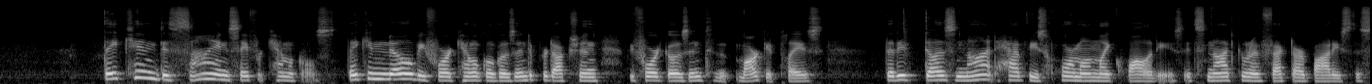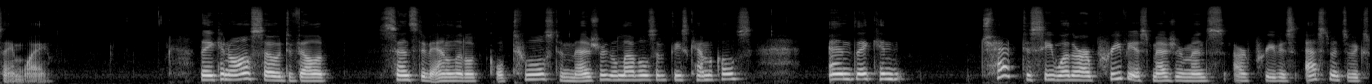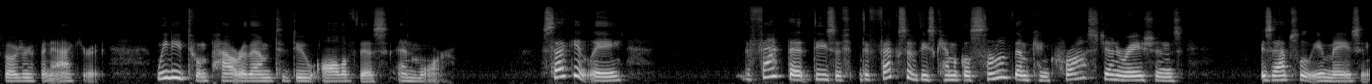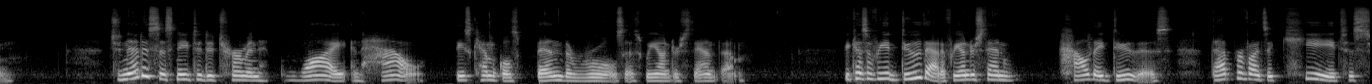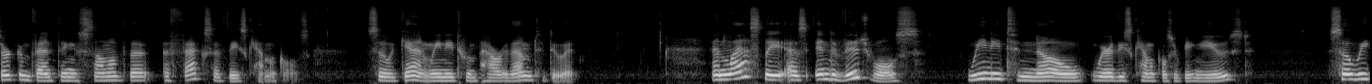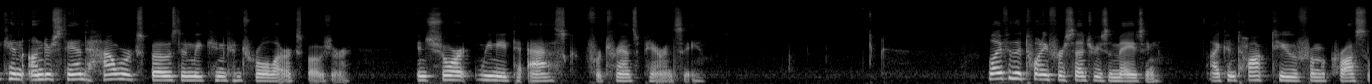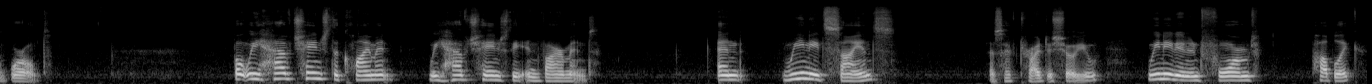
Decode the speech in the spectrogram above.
They can design safer chemicals. They can know before a chemical goes into production, before it goes into the marketplace, that it does not have these hormone like qualities. It's not going to affect our bodies the same way. They can also develop sensitive analytical tools to measure the levels of these chemicals, and they can check to see whether our previous measurements, our previous estimates of exposure have been accurate. We need to empower them to do all of this and more. Secondly, the fact that these the effects of these chemicals, some of them can cross generations, is absolutely amazing. Geneticists need to determine why and how these chemicals bend the rules as we understand them. Because if we do that, if we understand how they do this, that provides a key to circumventing some of the effects of these chemicals. So again, we need to empower them to do it. And lastly, as individuals, we need to know where these chemicals are being used so we can understand how we're exposed and we can control our exposure. In short, we need to ask for transparency. Life in the 21st century is amazing. I can talk to you from across the world. But we have changed the climate, we have changed the environment. And we need science, as I've tried to show you. We need an informed public.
